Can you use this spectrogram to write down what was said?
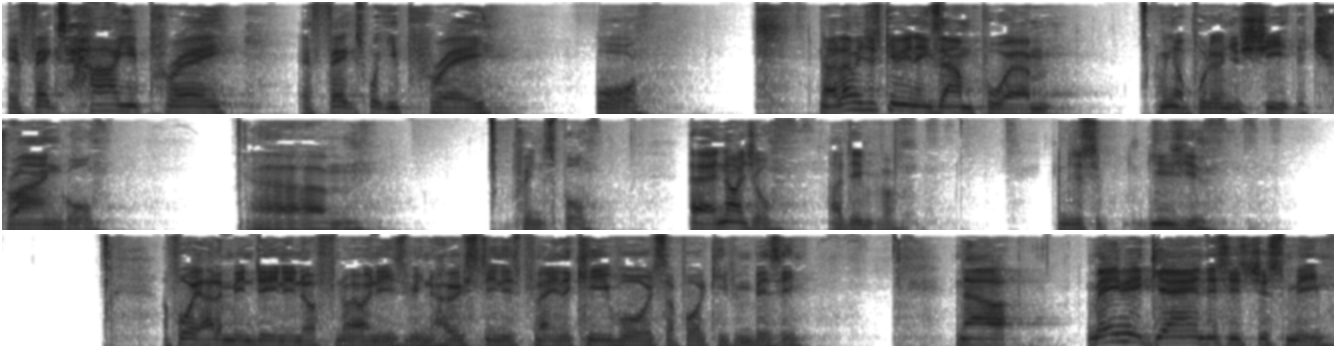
it affects how you pray, it affects what you pray for. Now, let me just give you an example. Um, I think I'll put it on your sheet, the triangle um, principle. Uh, Nigel, I didn't. Can I just use you? I thought he hadn't been doing enough. Not only he's been hosting, he's playing the keyboard, so I thought I'd keep him busy. Now, maybe again, this is just me,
